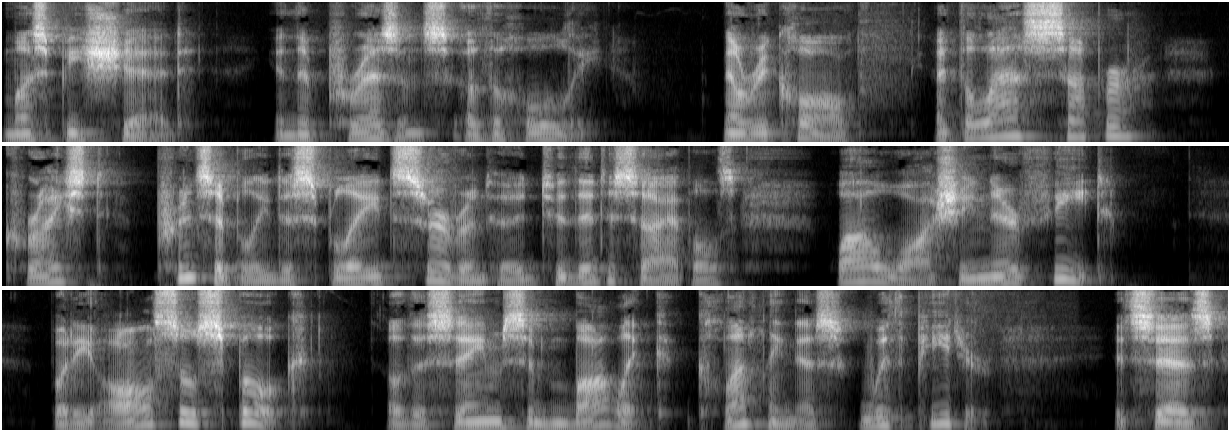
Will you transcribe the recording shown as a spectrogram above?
must be shed in the presence of the holy. Now recall, at the Last Supper, Christ principally displayed servanthood to the disciples while washing their feet. But he also spoke of the same symbolic cleanliness with Peter. It says,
